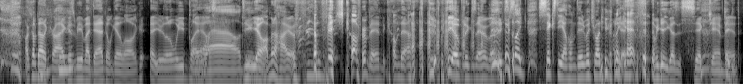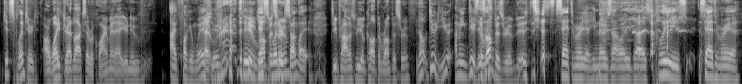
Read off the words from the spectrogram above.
I'll come down and cry because me and my dad don't get along at your little weed playhouse. wow, Dude, dude. yo, I'm gonna hire a Phish cover band to come down for the opening ceremony. There's like 60 of them, dude. Which one are you gonna Yeah. get? I'm gonna get you guys a sick jam Dude, band. Get splintered. Are white dreadlocks a requirement at your new? I fucking wish, At- dude. dude, get splintered room? sunlight. Do you promise me you'll call it the rumpus room? No, dude. You. I mean, dude. It's the is- rumpus room, dude. It's just Santa Maria. He knows not what he does. Please, Santa Maria.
